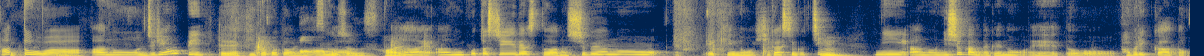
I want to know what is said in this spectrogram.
あとは、うん、あの、ジュリアンオピーって聞いたことありますか？あもちろんです。はい。はい。あの、今年ですと、あの、渋谷の駅の東口にあの2週間だけの、えーと、パブリックアート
